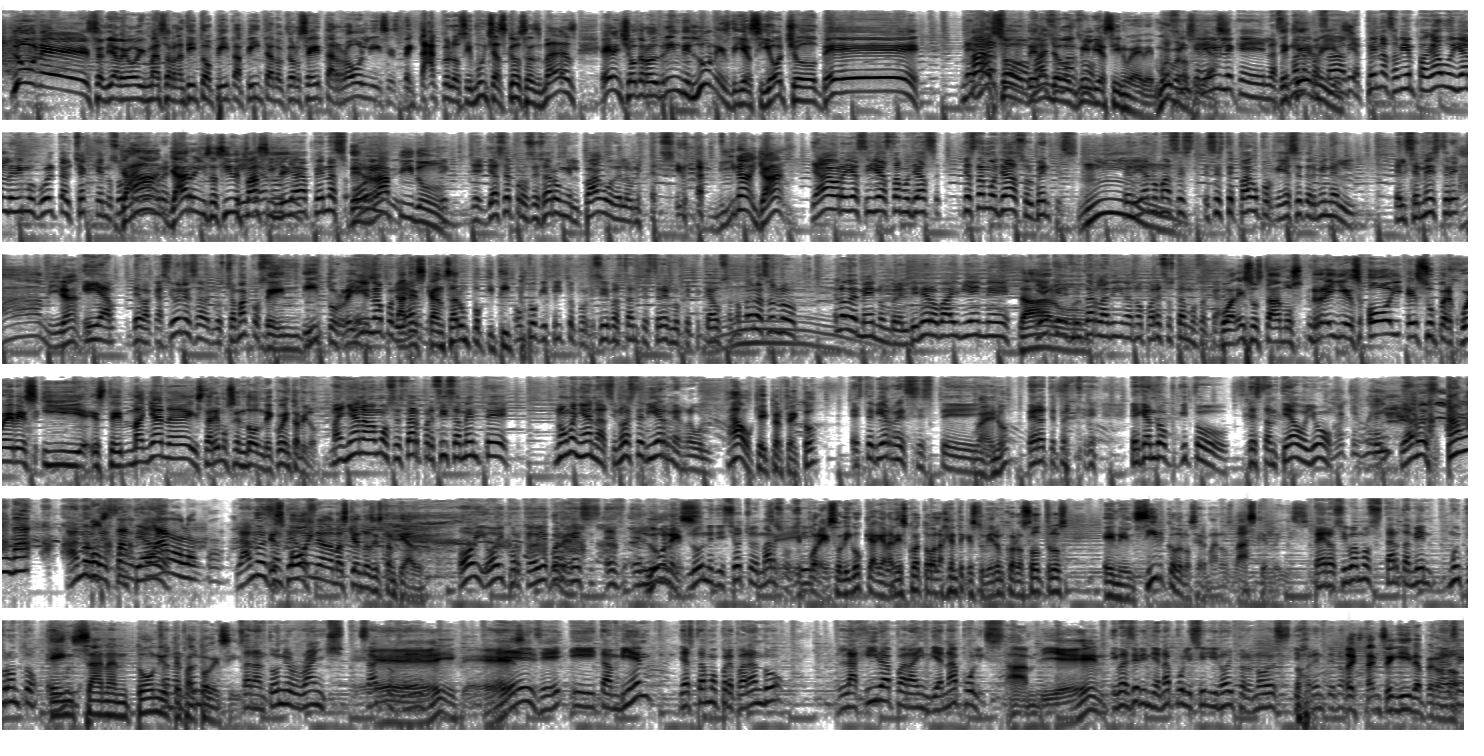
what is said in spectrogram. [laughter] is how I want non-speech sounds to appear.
Lunes, el día de hoy, más adelantito, Pita Pita, Doctor Z, Rollis, espectáculos y muchas cosas más. En el show de Roll Brindis, lunes 18 de, De marzo, marzo, del marzo, año marzo. 2019. Muy es buenos increíble días. que la ¿De semana pasada había- apenas habían pagado y ya le dimos vuelta al cheque nosotros. Ya, hombre. ya, Reyes, así de Sí, ya fácil, no, ¿eh? Ya apenas De hoy, rápido. ya, ya se procesaron el pago de la [laughs] universidad. Mira, ya. Ya, ahora ya sí, ya estamos ya, ya estamos ya solventes. Mm. Pero ya nomás es, es este pago porque ya se termina el, el semestre. Ah, mira. Y a- de vacaciones a los chamacos. Bendito Reyes. Sí, no, a ya- descansar un poquitito. Un poquitito, porque sí es bastante estrés lo que te causa. ¿no? Pero eso es lo, es lo de menos, hombre. El dinero va y viene. Y hay que disfrutar la vida, ¿no? Para eso estamos acá. Por eso estamos. Reyes, hoy es super jueves y este mañana estaremos en dónde? Cuéntamelo. Mañana vamos a estar precisamente, no mañana, sino este viernes, Raúl. Ah, ok, perfecto. Este viernes, este. Bueno. Espérate, espérate. [laughs] Es que ando un poquito destanteado yo. güey. Ya ando, des- Anda ando destanteado. destanteado, loco. Ya ando Es destanteado. hoy nada más que andas estanteado. Hoy, hoy, porque hoy acuerdo que es, es el Lunes. lunes. Lunes 18 de marzo. Sí, sí. por eso digo que agradezco a toda la gente que estuvieron con nosotros en el circo de los hermanos Vázquez Reyes. Pero sí vamos a estar también muy pronto En San Antonio San te faltó decir. San Antonio Ranch, exacto. Ey, sí. ¿ves? Sí, sí. Y también ya estamos preparando la gira para Indianápolis. También. Iba a decir Indianápolis, Illinois, pero no es diferente, ¿no? [laughs] Está enseguida, pero no.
